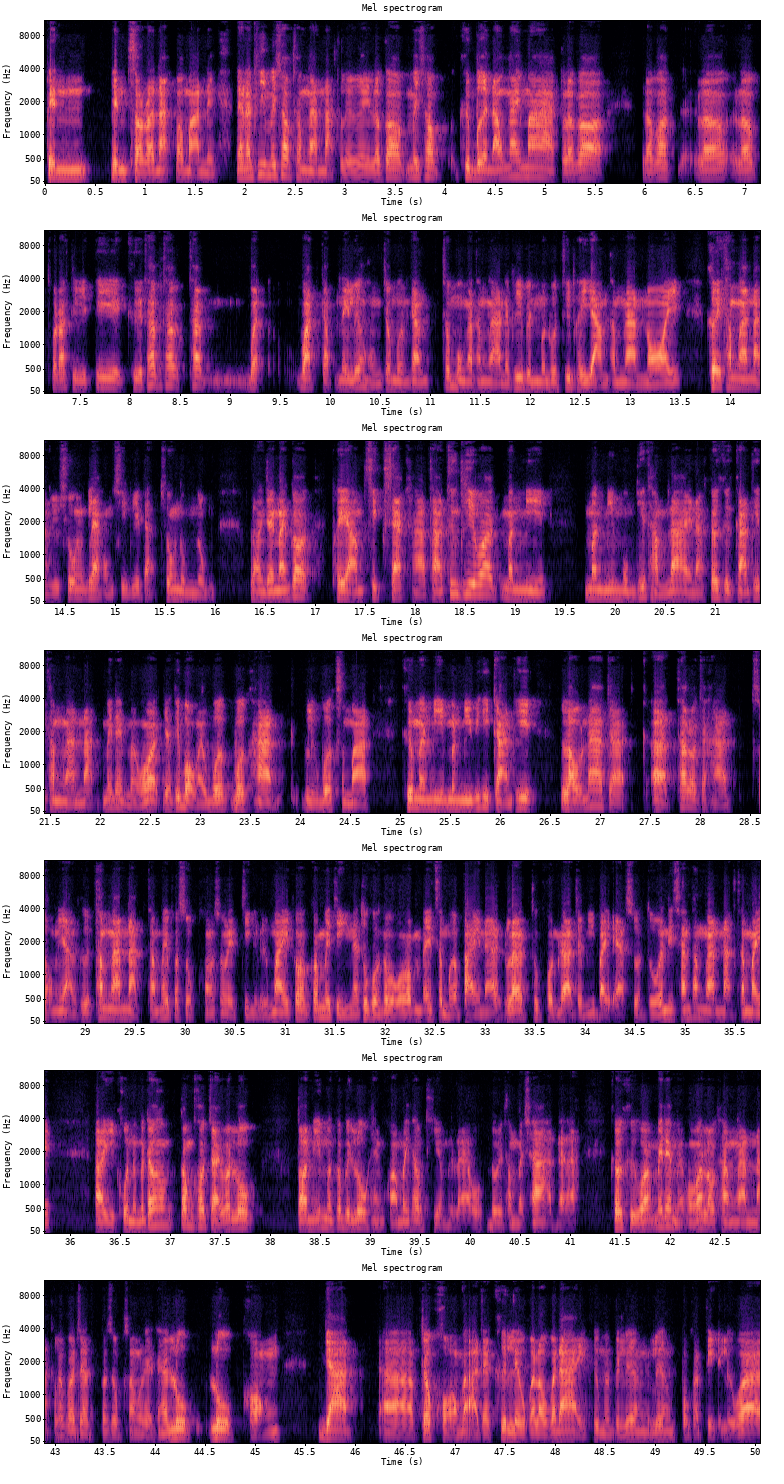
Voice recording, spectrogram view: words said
เป็นเป็นสรณะประมาณหนึ่งดังนั้นพี่ไม่ชอบทำงานหนักเลย แล้วก็ไม่ชอบคือเบิร์นเอาง่ายมาก แล้วก็ แล้วก็แล้วแล้ว productivity คือถ้าถ้าถ้าวัดกับในเรื่องของจำนวนการชั่วโมงการทำงานเนี่ยพี่เป็นมนุษย์ที่พยายามทำงานน้อย เคยทำงานหนักอยู่ช่วงแรกของชีวิตอะช่วงหนุ่มๆหลังจากนั้นก็พยายามซิกแซกหาทางซึ่งพี่ว่ามันมีมันมีมุมที่ทำได้นะก็คือการที่ทำงานหนักไม่ได้หมายว่าอย่างที่บอกไว้ work work hard หรือ work smart คือมันมีมันมีวิธีการที่เราน่าจะอ่าถ้าเราจะหา สองอย่างคือทำงานหนักทำให้ประสบความสำเร็จจริงหรือไม่ก็ก็ไม่จริงนะทุกคนก็บอกว่าไม่เสมอไปนะ แล้วทุกคนก็อาจจะมีไบแอสส่วนตัวว่านี่ฉันทำงานหนักทำไมอ่าอีกคนหนึ่งมันต้องต้องเข้าใจว่าโลกตอนนี้มันก็เป็นโลกแห่งความไม่เท่าเทียมอยู่แล้ว โดยธรรมชาตินะนะก็คือว่าไม่ได้หมายความว่าเราทำงานหนักแล้วก็จะประสบความสำเร็จนะลูกลูกของญาติเจ้าของก็อาจจะขึ้นเร็วกว่าเราก็ได้ คือมันเป็นเรื่องเรื่องปกติ หรือว่า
